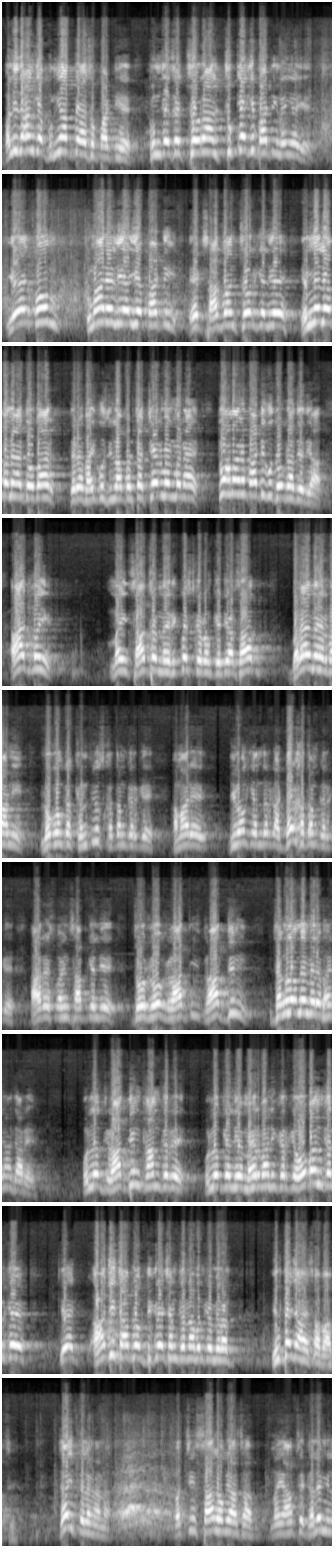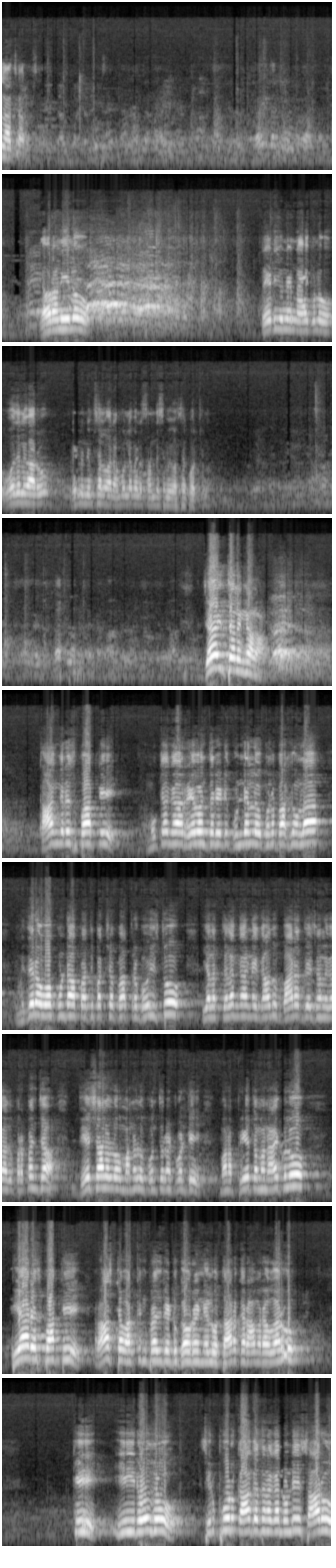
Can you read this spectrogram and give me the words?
बलिदान के बुनियाद पे ऐसा पार्टी है। तुम जैसे चोरा चुक्के की पार्टी नहीं है ये। ये तुम तुम्हारे लिए ये पार्टी एक सागवान चोर के लिए एमएलए बनाए दो बार, तेरे भाई को जिला परिषद चेयरमैन बनाए। तो हमारे पार्टी को धोखा दे दिया। आज मैं मैं साथ से मैं रिक्वेस्ट कर रहा हूँ केटीआर साहब, बराए मेहरबानी, लोगों का कंफ्यूज खत्म करके, हमारे दिलों के अंदर का डर खत्म करके आर एस प्रवीण साहब के लिए, जो लोग रात रात दिन जंगलों में मेरे भाई ना जा रहे, उन लोग रात दिन काम कर रहे, उन लोग के लिए मेहरबानी करके बंद करके कि आज ही आप लोग डिक्लेरेशन करना बोल के मेरा इल्तेजा है साहब आपसे जय तेलंगाना 25 साल हो गया साहब मैं आपसे गले मिलना चाह रहा हूँ గౌరవనీయులు ట్రేడ్ యూనియన్ నాయకులు ఓదెల్ గారు రెండు నిమిషాలు వారి అమూల్యమైన సందేశం ఇవ్వాల్సిన కోరుచున్నాం జై తెలంగాణ కాంగ్రెస్ పార్టీ ముఖ్యంగా రేవంత్ రెడ్డి గుండెల్లో గుణపాకంలా నిద్రపోకుండా ప్రతిపక్ష పాత్ర పోయిస్తూ ఇలా తెలంగాణనే కాదు భారతదేశంలో కాదు ప్రపంచ దేశాలలో మనలు పొందుతున్నటువంటి మన ప్రియతమ నాయకులు టిఆర్ఎస్ పార్టీ రాష్ట్ర వర్కింగ్ ప్రెసిడెంట్ గౌరవనీయులు తారక రామారావు గారు. కి ఈరోజు సిర్పూర్ కాగజనగర్ నుండి సారు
